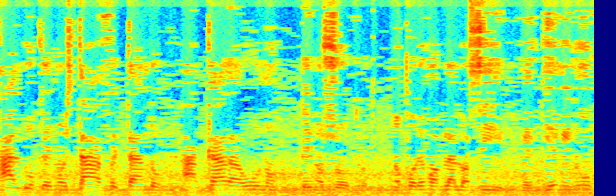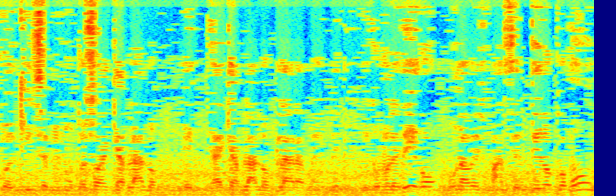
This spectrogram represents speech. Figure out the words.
algo que nos está afectando a cada uno de nosotros. No podemos hablarlo así en 10 minutos, en 15 minutos, eso hay que hablarlo, hay que hablarlo claramente. Y como les digo, una vez más, sentido común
